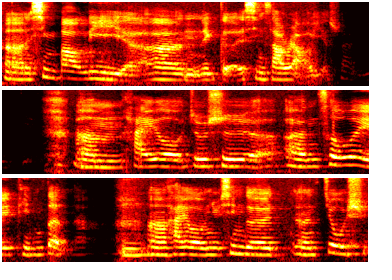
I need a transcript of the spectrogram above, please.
嗯、性暴力，嗯、那个性骚扰也算一点，嗯，还有就是嗯侧位平等啊，嗯还有女性的嗯就学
